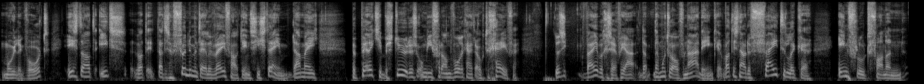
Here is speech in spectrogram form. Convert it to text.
moeilijk woord, is dat iets, wat, dat is een fundamentele weeffout in het systeem. Daarmee beperk je bestuurders om die verantwoordelijkheid ook te geven. Dus ik, wij hebben gezegd, ja, daar, moeten we over nadenken. Wat is nou de feitelijke invloed van een,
